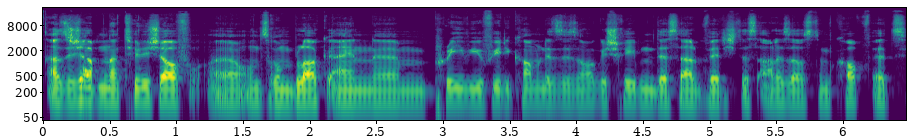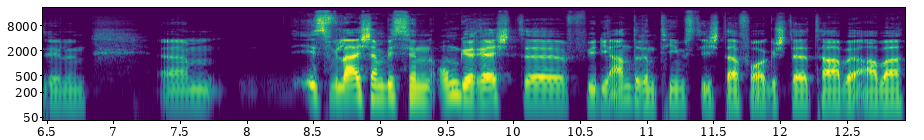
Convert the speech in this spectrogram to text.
Also ich habe natürlich auf äh, unserem Blog ein ähm, Preview für die kommende Saison geschrieben, deshalb werde ich das alles aus dem Kopf erzählen. Ähm, ist vielleicht ein bisschen ungerecht äh, für die anderen Teams, die ich da vorgestellt habe, aber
